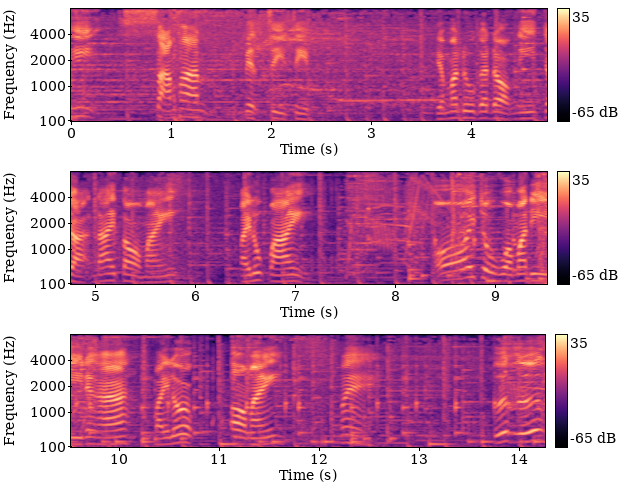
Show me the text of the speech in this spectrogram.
ที่ 3,000เบ็ด40 เดี๋ยวมาดูกระดอกนี้จะได้ต่อไหม ไปลูกไป โอ้ยจู่หัวมาดีนะคะ ไปลูกต่อไหมแม่อึดอึด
